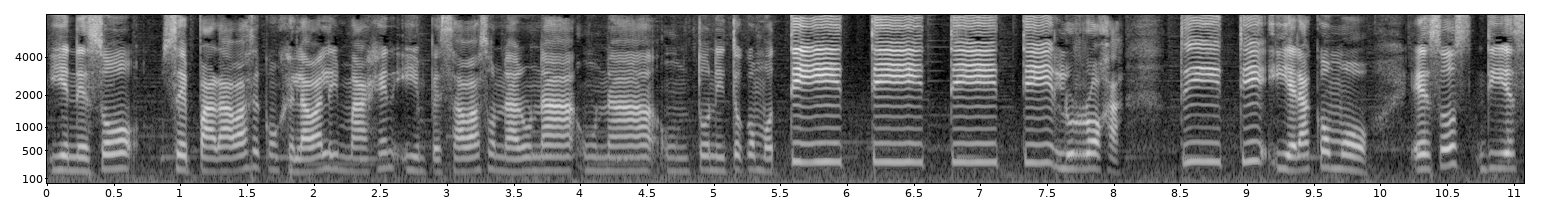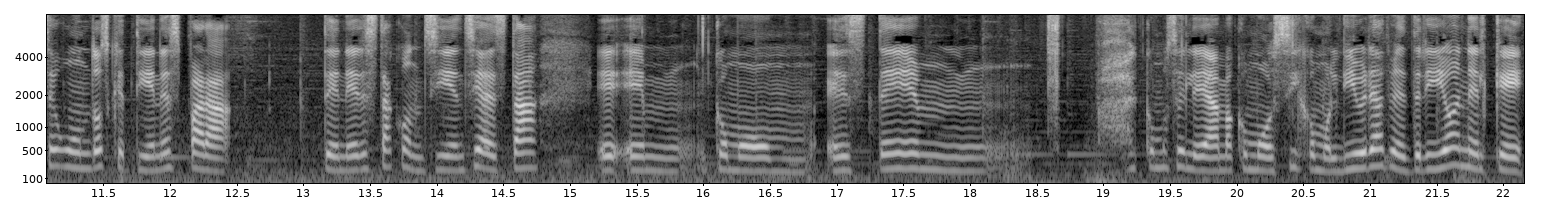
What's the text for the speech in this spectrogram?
y en eso se paraba, se congelaba la imagen y empezaba a sonar una, una, un tonito como ti, ti, ti, ti, luz roja, ti, ti, y era como esos 10 segundos que tienes para tener esta conciencia, esta, eh, em, como este... Em, ¿cómo se le llama? Como sí, como libre albedrío en el que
